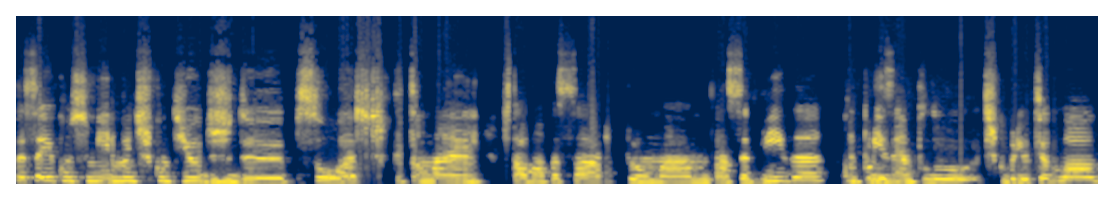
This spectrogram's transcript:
Passei a consumir muitos conteúdos de pessoas que também estavam a passar por uma mudança de vida, como por exemplo descobri o teu blog,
